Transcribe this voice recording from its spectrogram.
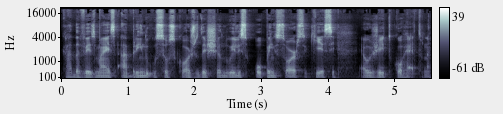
cada vez mais abrindo os seus códigos, deixando eles open source, que esse é o jeito correto, né?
